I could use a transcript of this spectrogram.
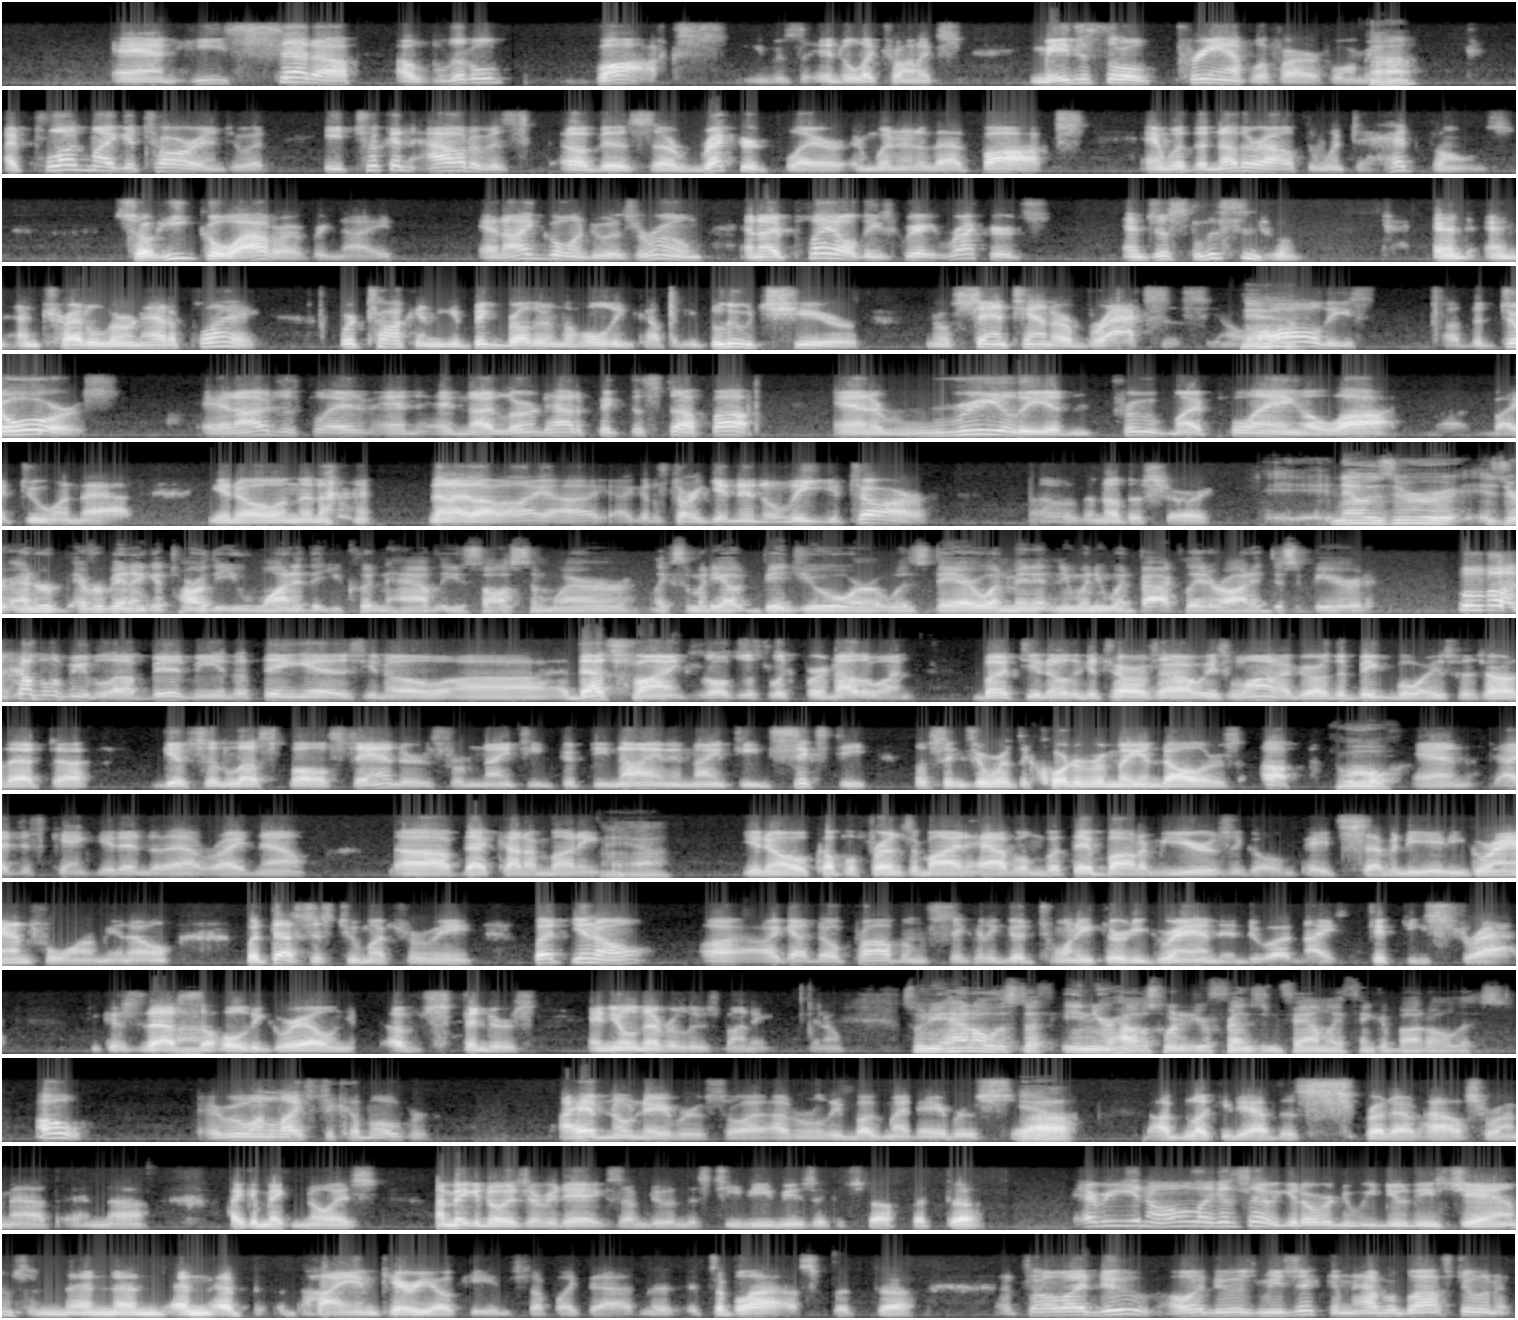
And he set up a little box. He was into electronics, made this little preamplifier for me. Uh-huh. I plugged my guitar into it. He took an out of his of his uh, record player and went into that box, and with another out that went to headphones. So he'd go out every night, and I'd go into his room and I'd play all these great records and just listen to him, and and and try to learn how to play. We're talking your Big Brother and the Holding Company, Blue Cheer, you know, Santana Abraxas, you know, Yeah. all these, uh, the Doors, and I was just playing, and and I learned how to pick the stuff up, and it really improved my playing a lot by doing that, you know. And then I, then I thought, well, I, I, I got to start getting into lead guitar. That was another story. Now, is there is there ever, ever been a guitar that you wanted that you couldn't have that you saw somewhere, like somebody outbid you, or it was there one minute and then when you went back later on, it disappeared? Well, a couple of people outbid me, and the thing is, you know, uh, that's fine because I'll just look for another one. But you know, the guitars I always wanted are the big boys, which are that uh, Gibson Les Paul standards from 1959 and 1960. Those things are worth a quarter of a million dollars up, Whoa, and I just can't get into that right now. Uh, that kind of money. yeah, You know, a couple friends of mine have them, but they bought them years ago and paid 70, 80 grand for them, you know. But that's just too much for me. But, you know, uh, I got no problem sinking a good 20, 30 grand into a nice 50 strat because that's Wow. the holy grail of Fenders and you'll never lose money, you know. So when you had all this stuff in your house, what did your friends and family think about all this? Oh, everyone likes to come over. I have no neighbors, so I, I don't really bug my neighbors. Yeah. Uh, I'm lucky to have this spread out house where I'm at, and uh, I can make noise. I make a noise every day because I'm doing this TV music and stuff. But uh, every, you know, like I said, we get over, we do these jams and and and, and uh, high end karaoke and stuff like that. And it's a blast. But uh, that's all I do. All I do is music and have a blast doing it.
